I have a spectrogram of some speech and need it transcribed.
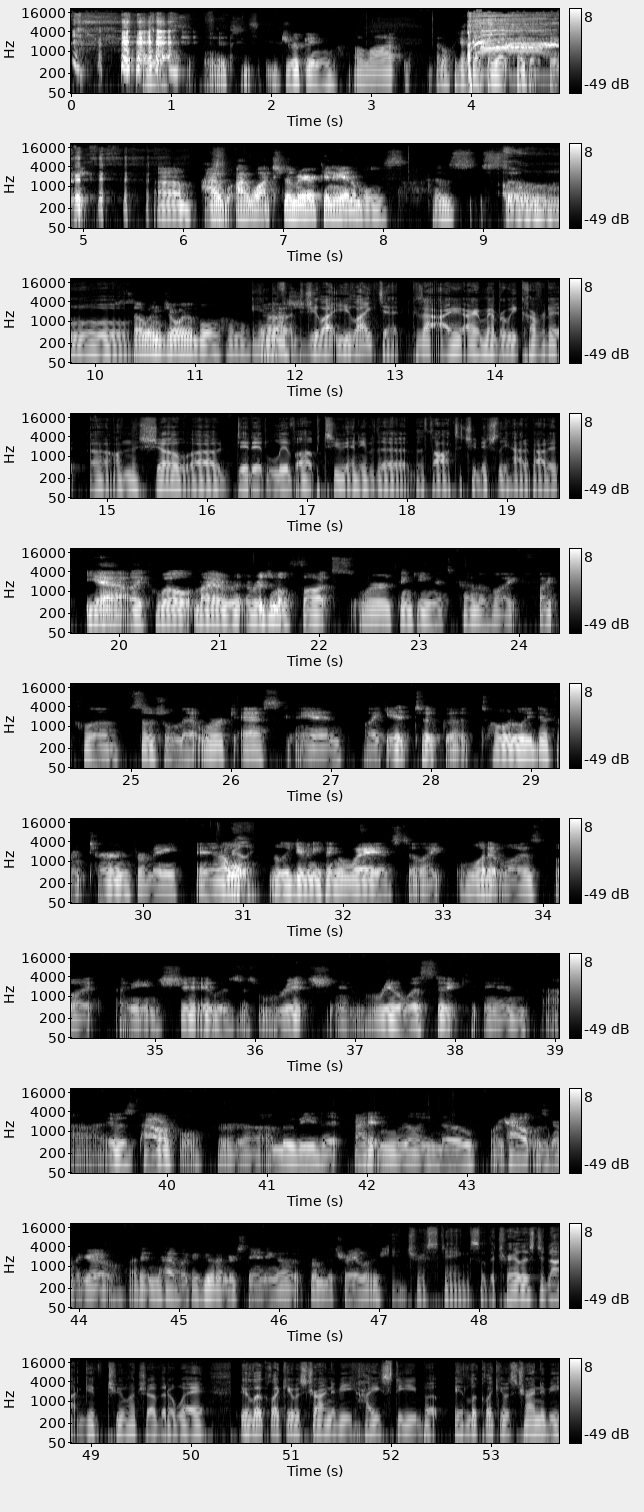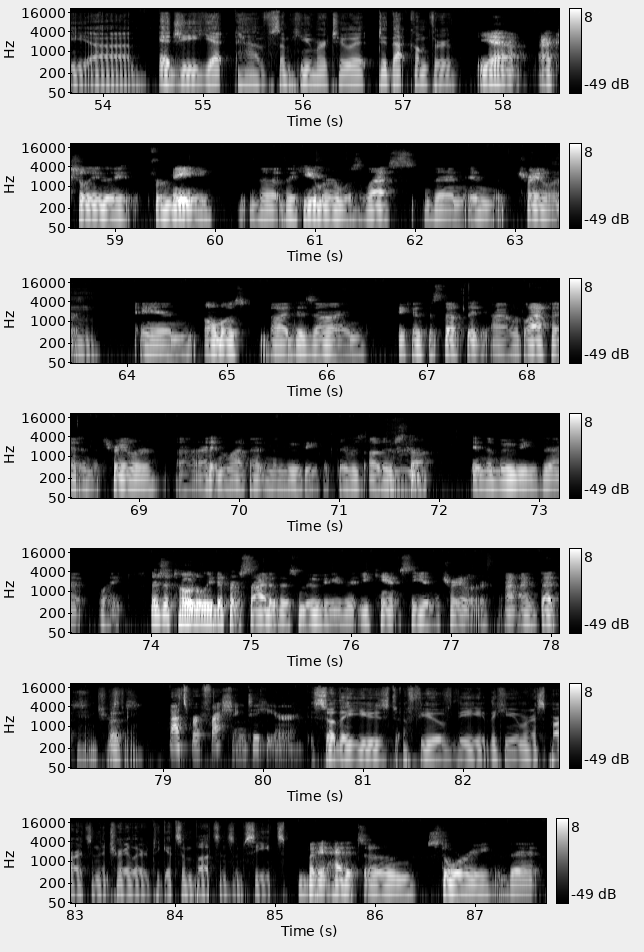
and, it's, and it's dripping a lot. I don't think I got the right type of paint. Um, I I watched American Animals. It was so oh, so enjoyable. Oh my gosh. did you like you liked it? Because I I remember we covered it uh, on this show. Uh, did it live up to any of the the thoughts that you initially had about it? Yeah, like, well, my or- original thoughts were thinking it's kind of like Fight Club, Social Network esque, and like it took a totally different turn for me. And I Really? won't really give anything away as to like what it was, but I mean, shit, it was just rich and realistic, and uh, it was powerful for uh, a movie that I didn't really know like how it was gonna go. I didn't have like a good understanding of it from the trailers. Interesting. So the trailers did not give too much of it away. It looked like it was trying to be heisty, but it looked like it was trying to be uh, edgy yet have some humor to it. Did that come through? Yeah, actually, the for me, the the humor was less than in the trailer, Mm. and almost by design, because the stuff that I would laugh at in the trailer, uh, I didn't laugh at in the movie, but there was other stuff in the movie that like. There's a totally different side of this movie that you can't see in the trailer. I, I that's that's Interesting. That's refreshing to hear. So they used a few of the the humorous parts in the trailer to get some butts and some seats. but it had its own story that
